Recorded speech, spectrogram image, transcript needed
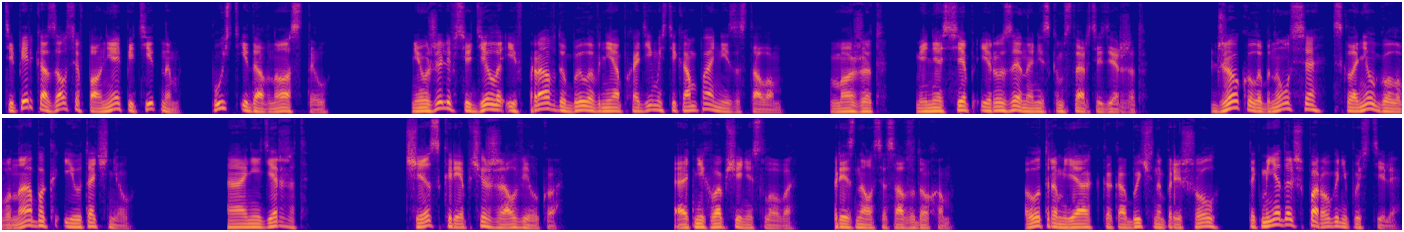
теперь казался вполне аппетитным пусть и давно остыл. Неужели все дело и вправду было в необходимости компании за столом? Может, меня Сеп и Рузе на низком старте держат? Джок улыбнулся, склонил голову на бок и уточнил. «А они держат?» Чес крепче сжал вилку. «От них вообще ни слова», — признался со вздохом. «Утром я, как обычно, пришел, так меня дальше порога не пустили.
